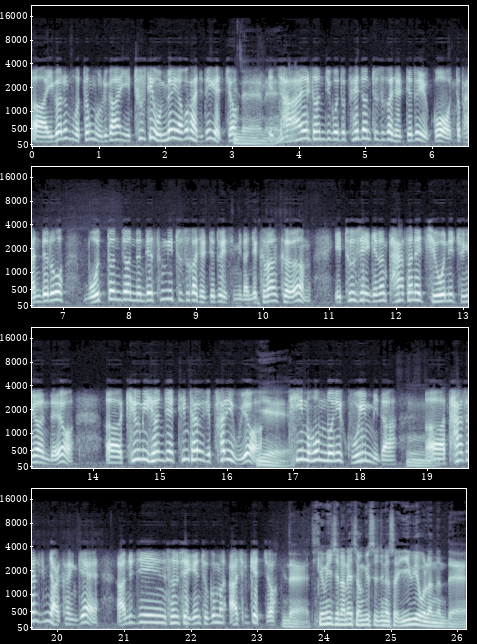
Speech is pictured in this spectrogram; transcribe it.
어, 이거를 보통 우리가 이 투수의 운명이라고 봐도 되겠죠. 네네. 이잘 던지고도 패전 투수가 될 때도 있고 또 반대로 못 던졌는데 승리 투수가 될 때도 있습니다. 이제 그만큼 이 투수에게는 타선의 지원이 중요한데요. 어, 키움이 현재 팀 타율이 8이고요. 예. 팀 홈런이 9입니다. 음. 어, 타선이 좀 약한 게 안우진 선수에겐 조금 아쉽겠죠. 네. 키움이 지난해 정규 시즌에서 2위에 올랐는데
